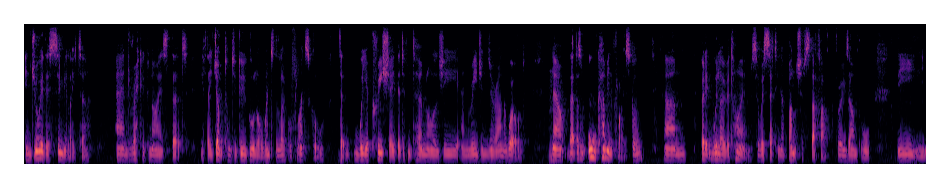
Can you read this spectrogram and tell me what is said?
enjoy this simulator and recognize that if they jumped onto Google or went to the local flight school, that we appreciate the different terminology and regions around the world. Mm. Now, that doesn't all come in flight school, um, but it will over time. So we're setting a bunch of stuff up. For example, the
